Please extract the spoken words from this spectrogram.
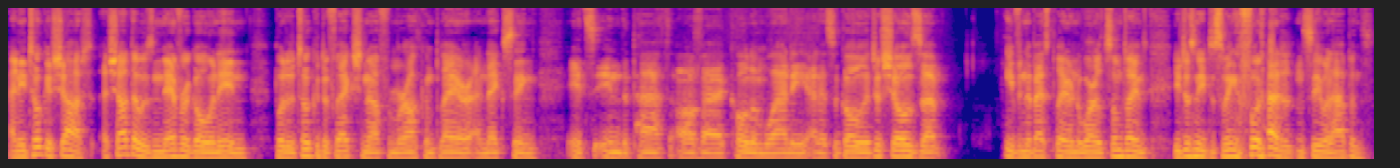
and he took a shot, a shot that was never going in, but it took a deflection off a Moroccan player, and next thing, it's in the path of uh, Kolo Muani, and it's a goal. It just shows that even the best player in the world, sometimes you just need to swing a foot at it and see what happens.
